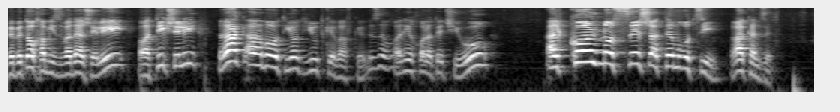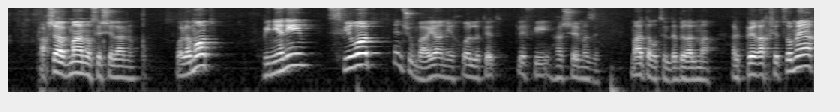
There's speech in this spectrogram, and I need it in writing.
ובתוך המזוודה שלי, או התיק שלי, רק ארבע אותיות י' כ' ו' כ'. וזהו, אני יכול לתת שיעור על כל נושא שאתם רוצים, רק על זה. עכשיו, מה הנושא שלנו? עולמות, בניינים, ספירות, אין שום בעיה, אני יכול לתת לפי השם הזה. מה אתה רוצה לדבר על מה? על פרח שצומח?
